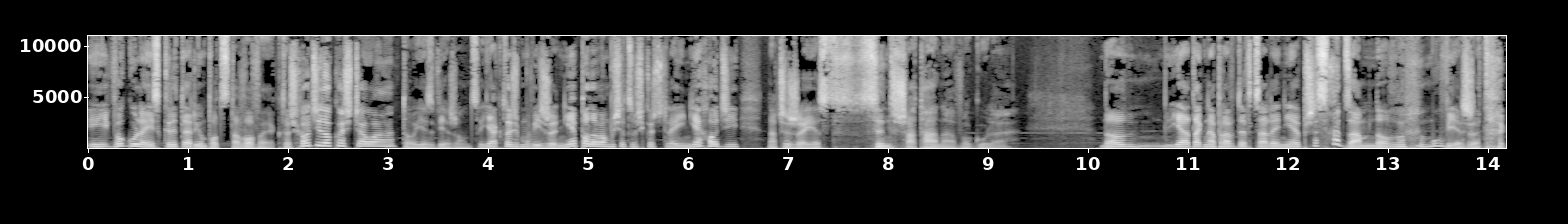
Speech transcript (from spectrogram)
I w ogóle jest kryterium podstawowe. Jak ktoś chodzi do kościoła, to jest wierzący. Jak ktoś mówi, że nie podoba mu się coś w kościele i nie chodzi, znaczy, że jest syn szatana w ogóle. No, ja tak naprawdę wcale nie przesadzam. No, mówię, że tak,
